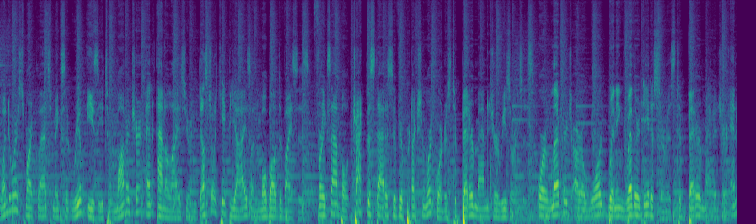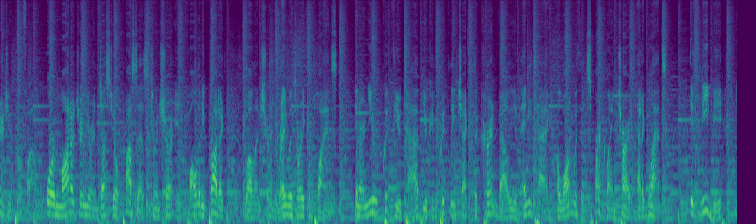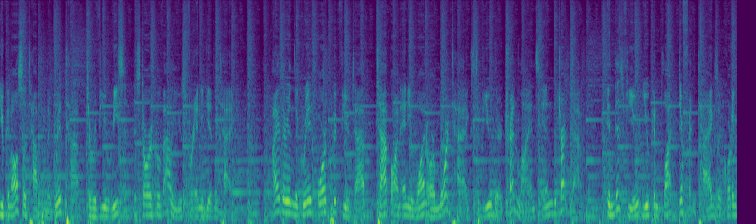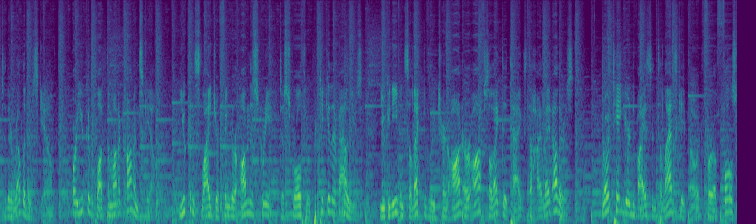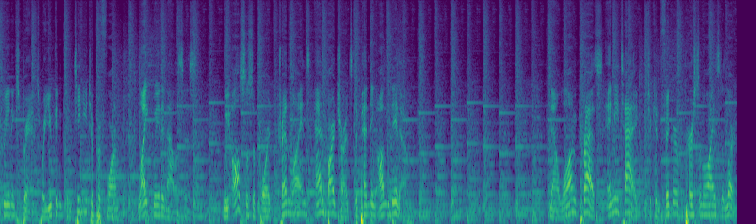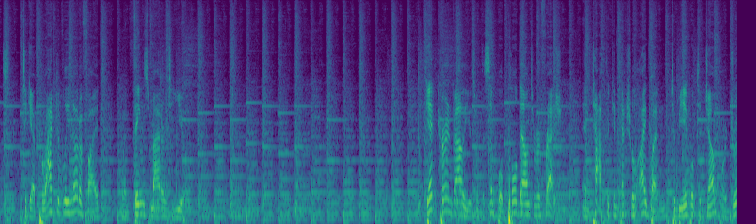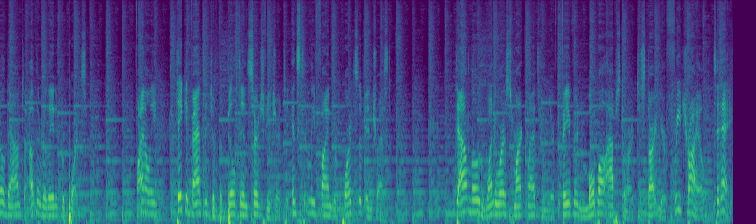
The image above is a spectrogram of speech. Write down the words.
Wonderware SmartGlance makes it real easy to monitor and analyze your industrial KPIs on mobile devices. For example, track the status of your production work orders to better manage your resources, or leverage our award-winning weather data service to better manage your energy profile, or monitor your industrial process to ensure a quality product while ensuring regulatory compliance. In our new Quick View tab, you can quickly check the current value of any tag along with its Sparkline chart at a glance. If need be, you can also tap on the Grid tab to review recent historical values for any given tag. Either in the Grid or Quick View tab, tap on any one or more tags to view their trend lines in the Chart tab. In this view, you can plot different tags according to their relative scale, or you can plot them on a common scale. You can slide your finger on the screen to scroll through particular values. You can even selectively turn on or off selected tags to highlight others. Rotate your device into landscape mode for a full screen experience where you can continue to perform lightweight analysis. We also support trend lines and bar charts depending on the data. Now long press any tag to configure personalized alerts to get proactively notified when things matter to you. Get current values with the simple pull down to refresh and tap the contextual I button to be able to jump or drill down to other related reports. Finally, take advantage of the built-in search feature to instantly find reports of interest. Download Wonderware SmartGlance from your favorite mobile app store to start your free trial today.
